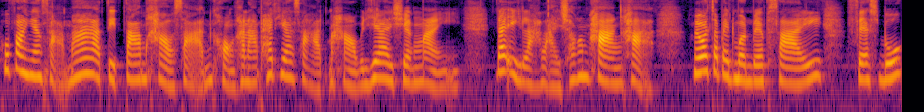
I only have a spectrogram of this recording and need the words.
ผู้ฟังยังสามารถติดตามข่าวสารของคณะแพทยศาสตร์ มหาวิทยาลัยเชียงใหม่ ได้อีกหลากหลายช่องทางค่ะ ไม่ว่าจะเป็นบนเว็บไซต์ Facebook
